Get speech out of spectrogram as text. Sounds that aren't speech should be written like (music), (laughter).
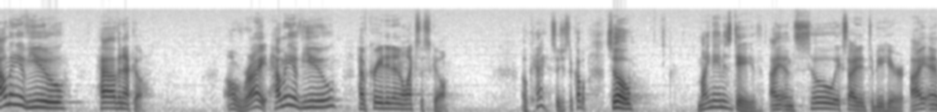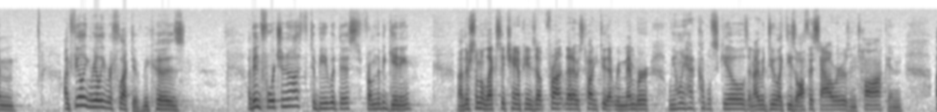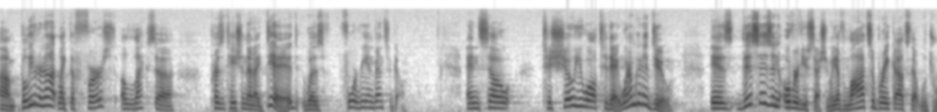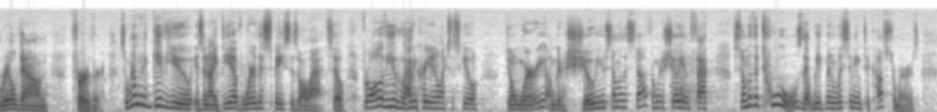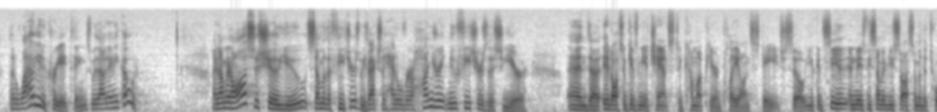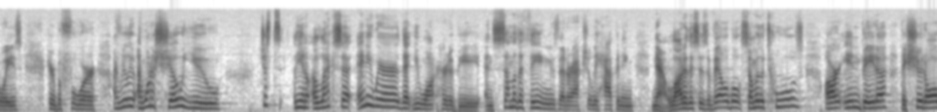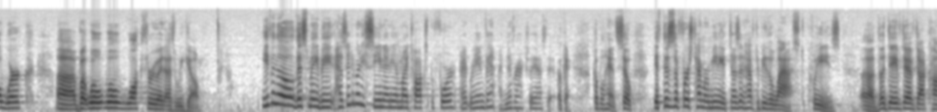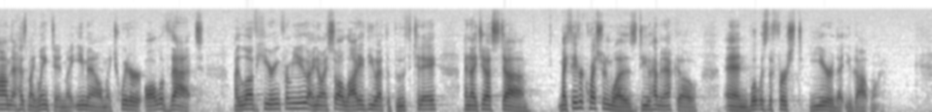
How many of you have an Echo? All right. How many of you have created an Alexa skill? Okay, so just a couple. So, my name is Dave. I am so excited to be here. I am I'm feeling really reflective because I've been fortunate enough to be with this from the beginning. Uh, there's some Alexa champions up front that I was talking to that remember we only had a couple skills, and I would do like these office hours and talk. And um, believe it or not, like the first Alexa presentation that I did was four reInvents ago. And so to show you all today, what I'm going to do is this is an overview session. We have lots of breakouts that will drill down further. So what I'm going to give you is an idea of where this space is all at. So for all of you who haven't created an Alexa skill, don't worry. I'm going to show you some of the stuff. I'm going to show you, in fact, some of the tools that we've been listening to customers that allow you to create things without any code. And I'm going to also show you some of the features. We've actually had over 100 new features this year. And uh, it also gives me a chance to come up here and play on stage. So you can see and maybe some of you saw some of the toys here before. I really I want to show you just you know alexa anywhere that you want her to be and some of the things that are actually happening now a lot of this is available some of the tools are in beta they should all work uh, but we'll, we'll walk through it as we go even though this may be has anybody seen any of my talks before at reinvent i've never actually asked that okay a couple of hands so if this is the first time we're meeting it doesn't have to be the last please uh, thedavedev.com that has my linkedin my email my twitter all of that I love hearing from you. I know I saw a lot of you at the booth today, and I just, uh, my favorite question was, do you have an Echo? And what was the first year that you got one?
